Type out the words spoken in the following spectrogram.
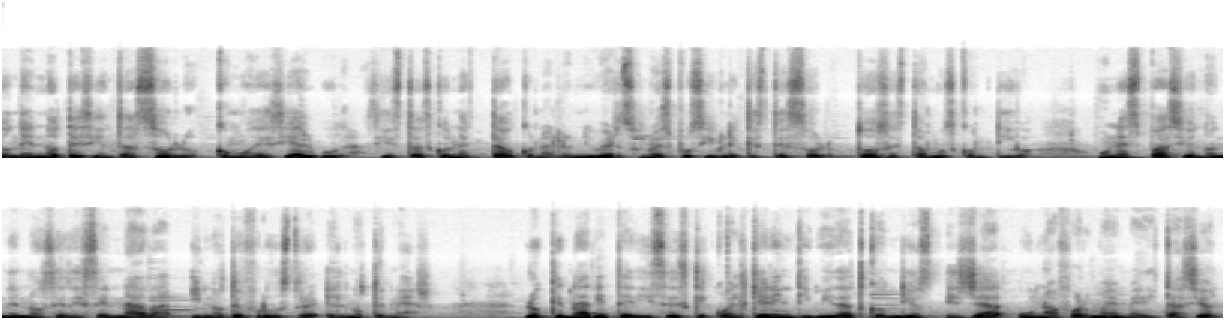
donde no te sientas solo. Como decía el Buda, si estás conectado con el universo, no es posible que estés solo, todos estamos contigo. Un espacio en donde no se desee nada y no te frustre el no tener. Lo que nadie te dice es que cualquier intimidad con Dios es ya una forma de meditación.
